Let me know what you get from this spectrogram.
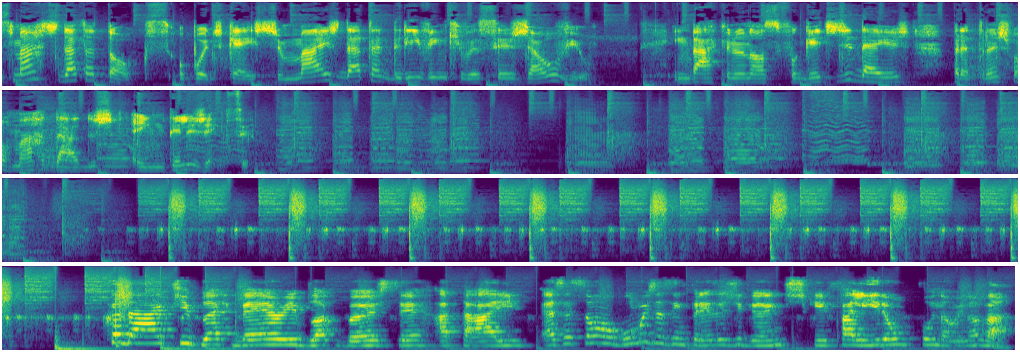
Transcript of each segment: Smart Data Talks, o podcast mais data-driven que você já ouviu. Embarque no nosso foguete de ideias para transformar dados em inteligência. Kodak, BlackBerry, Blockbuster, Atari, essas são algumas das empresas gigantes que faliram por não inovar.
